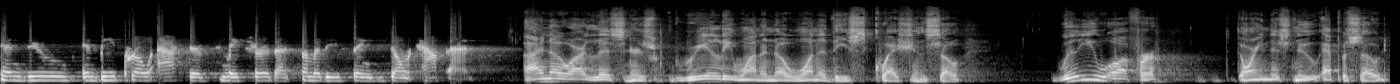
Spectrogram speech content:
can do and be proactive to make sure that some of these things don't happen. I know our listeners really want to know one of these questions. So, will you offer during this new episode,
